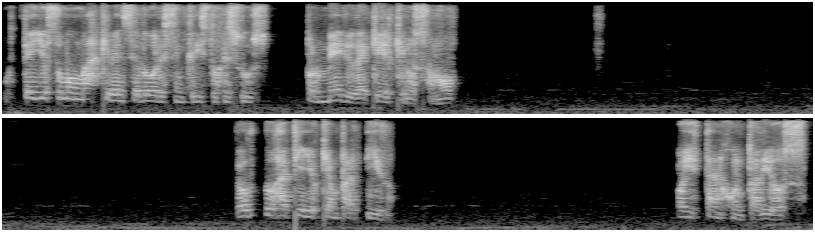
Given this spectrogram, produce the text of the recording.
Usted y yo somos más que vencedores en Cristo Jesús por medio de aquel que nos amó. Todos aquellos que han partido hoy están junto a Dios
